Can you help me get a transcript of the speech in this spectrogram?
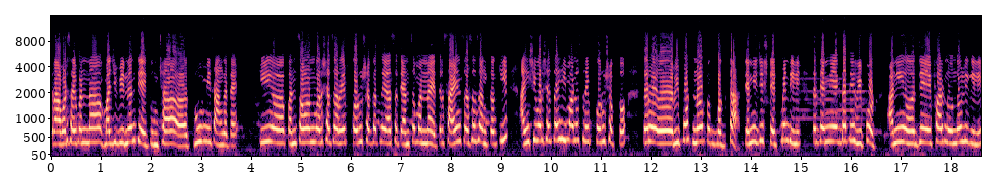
तर आवडसाहेबांना माझी विनंती आहे तुमच्या थ्रू मी सांगत आहे की पंचावन्न वर्षाचा रेप करू शकत नाही असं त्यांचं म्हणणं आहे. तर सायन्स असं सांगतं की ऐंशी वर्षाचाही माणूस रेप करू शकतो. तर रिपोर्ट न बघता त्यांनी जी स्टेटमेंट दिली तर त्यांनी एकदा ते रिपोर्ट आणि जे एफ आर नोंदवली गेली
